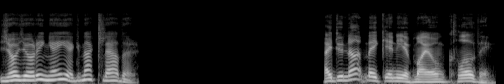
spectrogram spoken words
Jag gör inga egna kläder. I do not make any of my own clothing.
